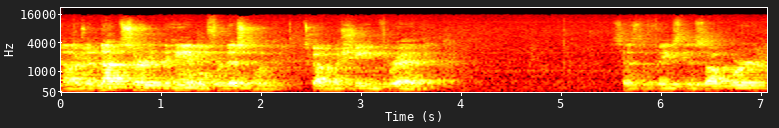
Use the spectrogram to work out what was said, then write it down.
Now there's a nut in the handle for this one. It's got a machine thread. Says to face this upward.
